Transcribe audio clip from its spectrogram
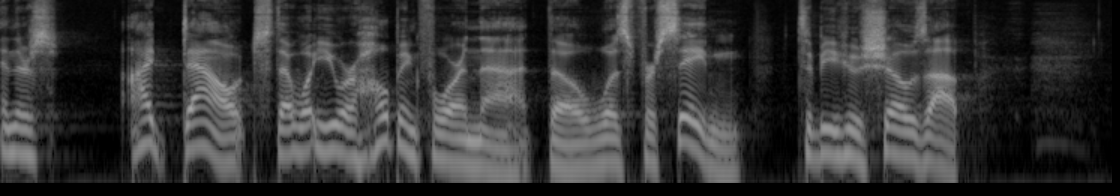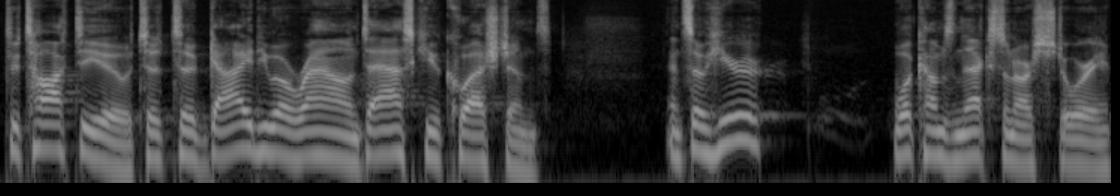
And there's, I doubt that what you were hoping for in that, though, was for Satan to be who shows up, to talk to you, to, to guide you around, to ask you questions. And so here, what comes next in our story.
